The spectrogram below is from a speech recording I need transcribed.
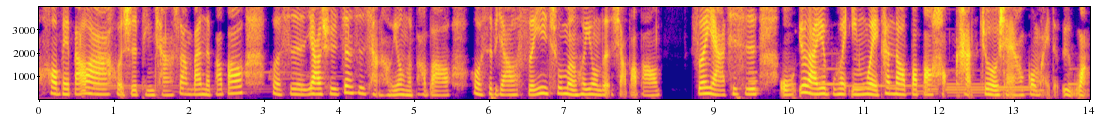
后背包啊，或者是平常上班的包包，或者是要去正式场合用的包包，或者是比较随意出门会用的小包包。所以啊，其实我越来越不会因为看到包包好看就有想要购买的欲望。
